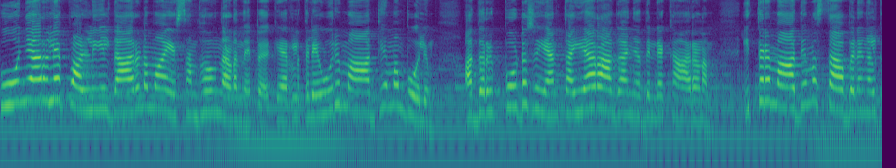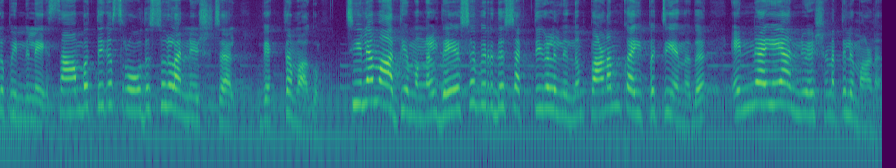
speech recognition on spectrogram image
പൂഞ്ഞാറിലെ പള്ളിയിൽ ദാരുണമായ സംഭവം നടന്നിട്ട് കേരളത്തിലെ ഒരു മാധ്യമം പോലും അത് റിപ്പോർട്ട് ചെയ്യാൻ തയ്യാറാകാഞ്ഞതിന്റെ കാരണം ഇത്തരം മാധ്യമ സ്ഥാപനങ്ങൾക്ക് പിന്നിലെ സാമ്പത്തിക സ്രോതസ്സുകൾ അന്വേഷിച്ചാൽ വ്യക്തമാകും. ചില മാധ്യമങ്ങൾ ദേശവിരുദ്ധ ശക്തികളിൽ നിന്നും പണം കൈപ്പറ്റി എന്നത് എൻ ഐ എ അന്വേഷണത്തിലുമാണ്.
